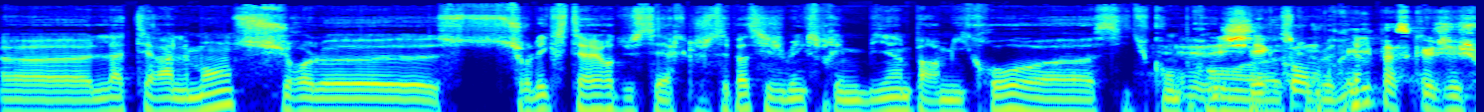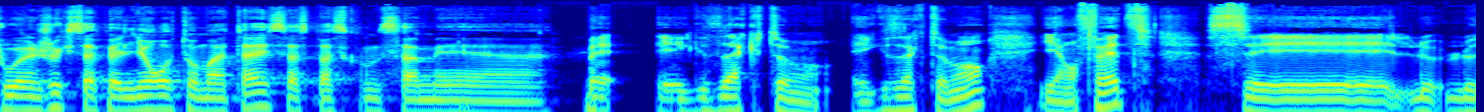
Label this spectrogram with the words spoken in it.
euh, latéralement sur le sur l'extérieur du cercle. Je sais pas si je m'exprime bien par micro, euh, si tu comprends. Euh, j'ai compris parce que j'ai joué un jeu qui s'appelle Nier Automata et ça se passe comme ça, mais. Euh, mais exactement, exactement. Et en fait, c'est le, le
